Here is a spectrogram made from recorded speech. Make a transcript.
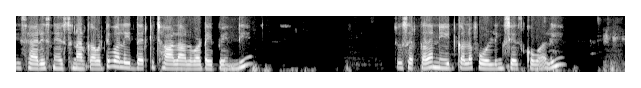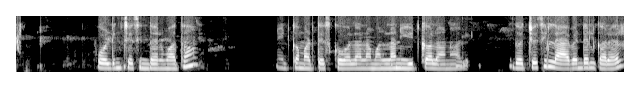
ఈ శారీస్ నేస్తున్నారు కాబట్టి వాళ్ళ ఇద్దరికి చాలా అలవాటు అయిపోయింది చూసారు కదా నీట్గా ఫోల్డింగ్స్ చేసుకోవాలి. ఫోల్డింగ్ చేసిన తర్వాత నీట్గా మడతేసుకోవాలి. అలా మళ్ళీ నీట్గా అలా అనాలి ఇది వచ్చేసి లావెండర్ కలర్.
